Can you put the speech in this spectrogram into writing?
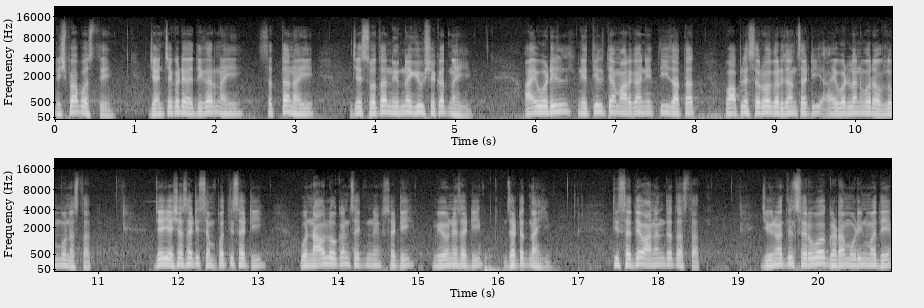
निष्पाप असते ज्यांच्याकडे अधिकार नाही सत्ता नाही जे स्वतः निर्णय घेऊ शकत नाही. आईवडील नेतील त्या मार्गाने ती जातात व आपल्या सर्व गरजांसाठी आईवडिलांवर अवलंबून असतात. जे यशासाठी संपत्तीसाठी व नाव लोकांसाठी मिळवण्यासाठी झटत नाही. ती सदैव आनंदात असतात. जीवनातील सर्व घडामोडींमध्ये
